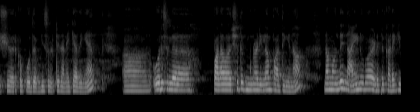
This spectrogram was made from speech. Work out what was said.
விஷயம் இருக்க போகுது அப்படின்னு சொல்லிட்டு நினைக்காதீங்க. ஒரு சில பல வருஷத்துக்கு முன்னாடிலாம் பார்த்தீங்கன்னா நம்ம வந்து இந்த ஐநூறுரூவா எடுத்து கடைக்கு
